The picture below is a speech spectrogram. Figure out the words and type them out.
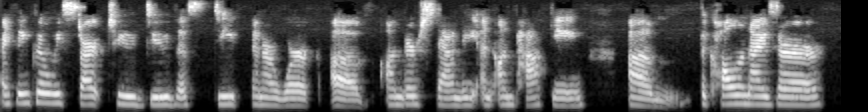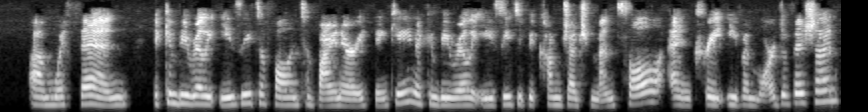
I think when we start to do this deep inner work of understanding and unpacking um, the colonizer um, within it can be really easy to fall into binary thinking. It can be really easy to become judgmental and create even more division.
